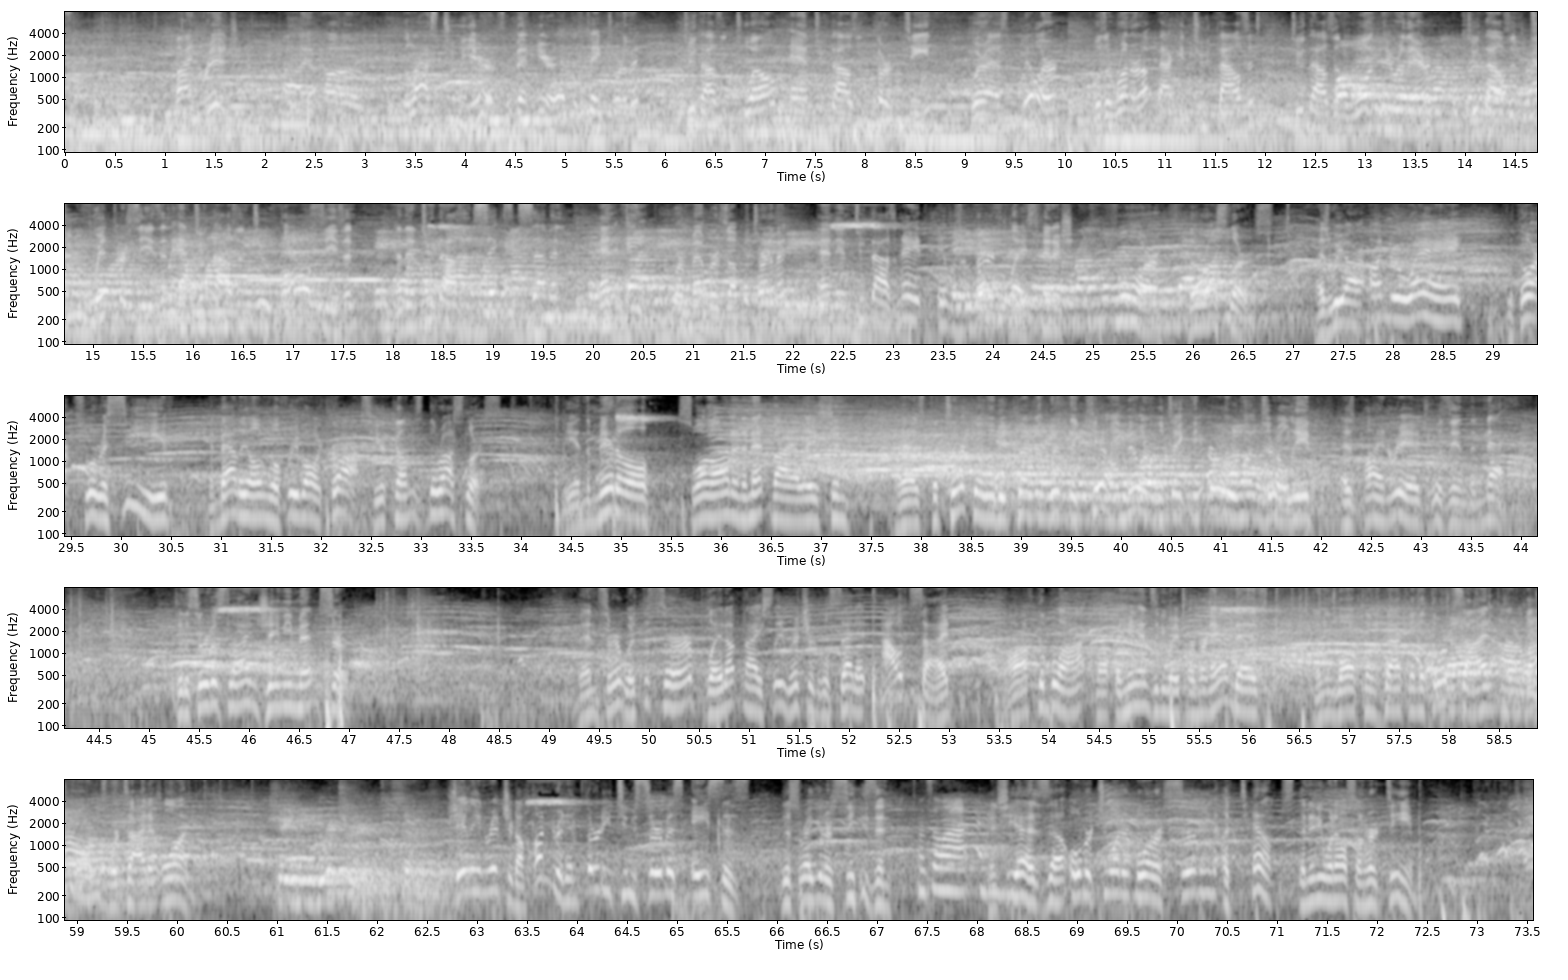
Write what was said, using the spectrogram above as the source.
Pine Ridge, uh, uh, the last two years have been here at the state tournament, 2012 and 2013, whereas Miller was a runner-up back in 2000, 2001 they were there, 2002 winter season and 2002 fall season, and then 2006, 7, and 8 were members of the tournament, and in 2008 it was a third place finish for the Rustlers. As we are underway, the Thorpes will receive and Bettelyoun will free ball across. Here comes the Rustlers. In the middle, swung on in a net violation as Paterka will be credited with the kill. Miller will take the early 1-0 lead as Pine Ridge was in the net. To the service line, Jamie Menser. Menser with the serve, played up nicely. Richard will set it outside, off the block, off the hands anyway for Hernandez. And the ball comes back on the Thorpe side, out of bounds. We're tied at one. Shailene Richard to. Shailene Richard, 132 service aces this regular season. That's a lot. And she has uh, over 200 more serving attempts than anyone else on her team.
